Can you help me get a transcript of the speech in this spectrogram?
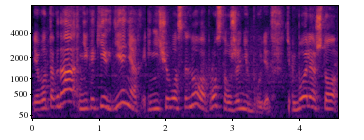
И вот тогда никаких денег и ничего остального просто уже не будет. Тем более, что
